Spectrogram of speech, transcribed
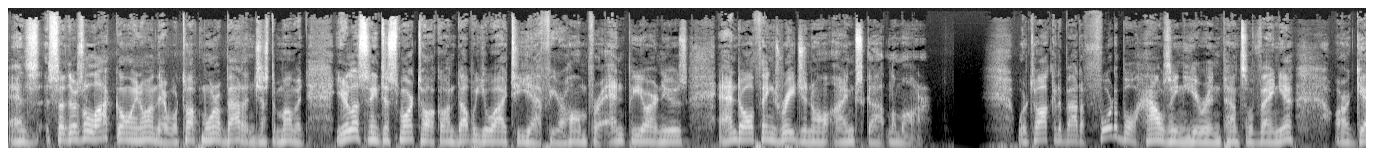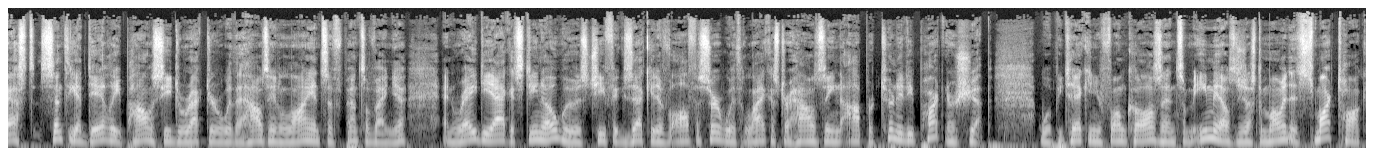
And so there's a lot going on there. We'll talk more about it in just a moment. You're listening to Smart Talk on WITF, your home for NPR News and all things regional. I'm Scott Lamar. We're talking about affordable housing here in Pennsylvania. Our guest, Cynthia Daly, Policy Director with the Housing Alliance of Pennsylvania, and Ray D'Agostino, who is Chief Executive Officer with Lancaster Housing Opportunity Partnership. We'll be taking your phone calls and some emails in just a moment. It's smarttalk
